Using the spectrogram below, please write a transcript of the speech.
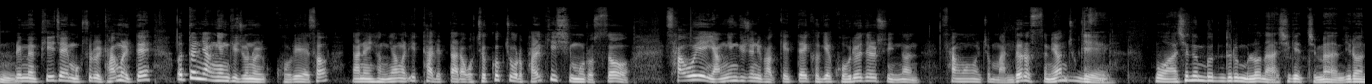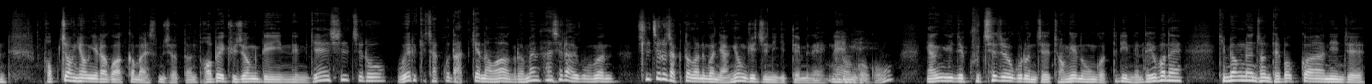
음. 그러면 피해자의 목소리를 담을 때 어떤 양형 기준을 고려해서 나는 형량을 이탈했다라고 적극적으로 밝히심으로써 사후에 양형 기준이 바뀔 때 그게 고려될 수 있는 상황을 좀 만들었으면 좋겠습니다. 네. 뭐 아시는 분들은 물론 아시겠지만 이런 법정형이라고 아까 말씀 주셨던 법에 규정돼 있는 게 실제로 왜 이렇게 자꾸 낮게 나와 그러면 사실 알고 보면 실제로 작동하는 건 양형 기준이기 때문에 그런 네네. 거고 양형 이제 구체적으로 이제 정해 놓은 것들이 있는데 이번에 김영란 전 대법관이 이제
